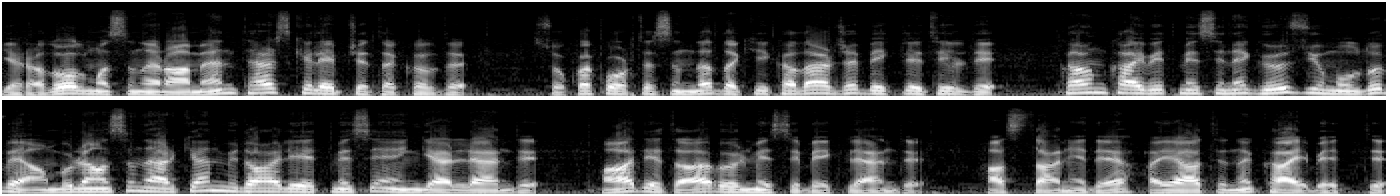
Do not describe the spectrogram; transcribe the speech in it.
Yaralı olmasına rağmen ters kelepçe takıldı. Sokak ortasında dakikalarca bekletildi. Kan kaybetmesine göz yumuldu ve ambulansın erken müdahale etmesi engellendi. Adeta ölmesi beklendi. Hastanede hayatını kaybetti.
